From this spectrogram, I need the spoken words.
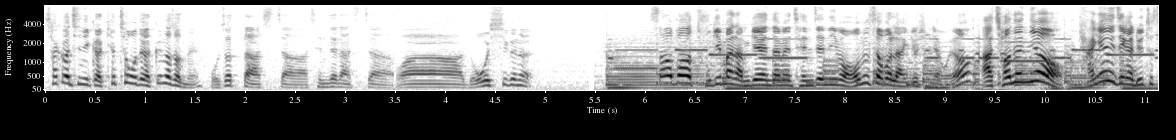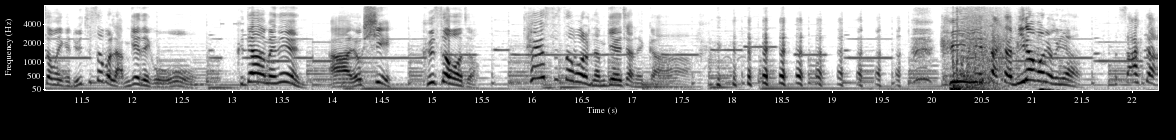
shotgun 치니까 캡처 모드가 끊어졌네. 오졌다 진짜. 젠제나 진짜. 와 no signal 서버 두 개만 남겨야 한다면 젠제님은 어느 서버를 남기고 싶냐고요? 아 저는요 당연히 제가 류트 서버니까 류트 서버를 남겨야 되고 그 다음에는 아 역시 그 서버죠. 테스트 서버를 남겨야 하지 않을까. 그 위에 싹 다 밀어버려 그냥. 싹 다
